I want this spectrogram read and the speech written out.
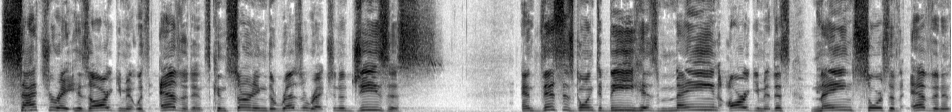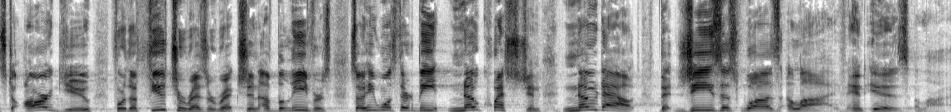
saturate his argument with evidence concerning the resurrection of Jesus. And this is going to be his main argument, this main source of evidence to argue for the future resurrection of believers. So he wants there to be no question, no doubt that Jesus was alive and is alive.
